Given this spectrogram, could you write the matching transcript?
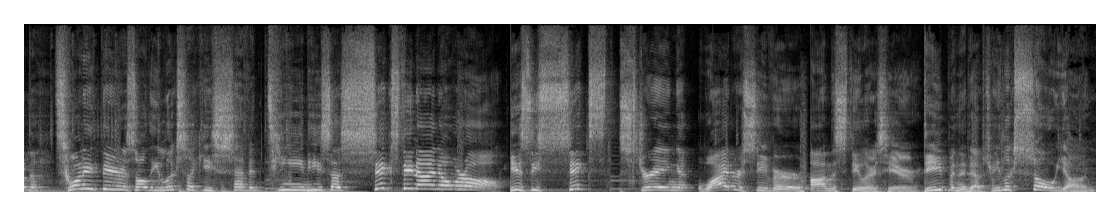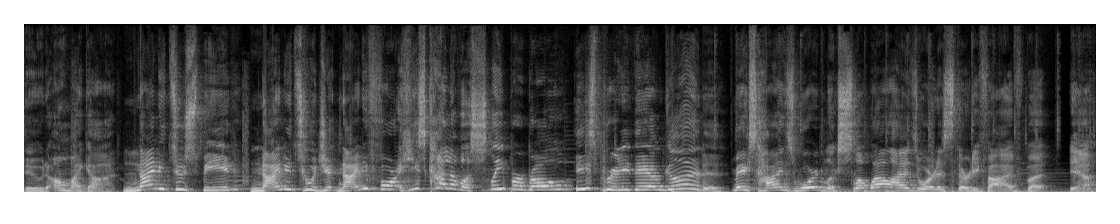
23 years old. He looks like he's 17. He's a 69 overall. He's the sixth string wide receiver on the Steelers here. Deep in the depth chart. He looks so young, dude. Oh my God. 92 speed, 92 agility, 94. He's kind of a sleeper, bro. He's pretty damn good. Makes Hines Ward look slow. Well, Hines Ward is 35, but yeah.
